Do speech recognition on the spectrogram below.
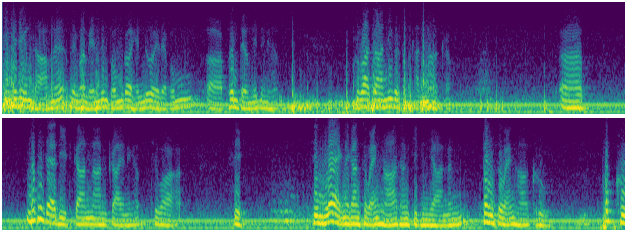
จริงไม่ใช่คำถามนะเป็นความเห็นซึ่งผมก็เห็นด้วย แต่ผมเพิ่มเติมนิดนึงนะครับครูบาอาจารย์นี่ก็สำคัญมากครับนับตั้งแต่อดีตการนานไกลนะครับ ที่ว่าสิทธิ์สิ่งแรกในการแสวงหาทางจิตวิญญาณนั้น ต้องแสวงหาครู พบครู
